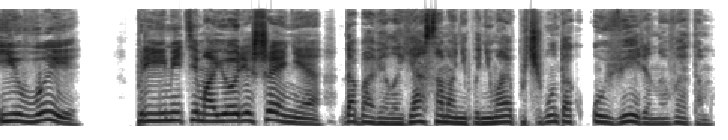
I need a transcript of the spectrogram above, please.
«И вы примите мое решение», — добавила я, сама не понимая, почему так уверена в этом.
